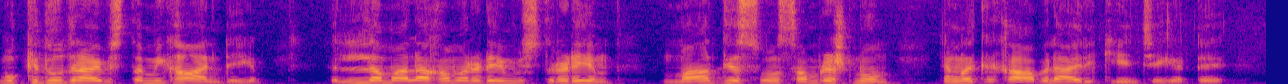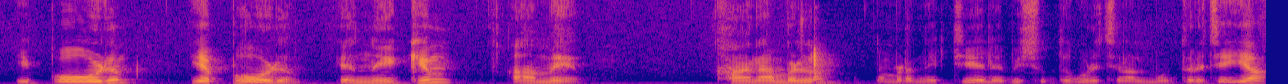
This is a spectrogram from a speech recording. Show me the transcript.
മുഖ്യദൂതനായ വിശുദ്ധ മിഖാന്റെയും എല്ലാ മലാഹമാരുടെയും വിശുദ്ധരുടെയും മാധ്യസ്ഥവും സംരക്ഷണവും ഞങ്ങൾക്ക് കാവലായിരിക്കുകയും ചെയ്യട്ടെ. ഇപ്പോഴും എപ്പോഴും എന്നേക്കും. ആമേ ഖാനാമ്പള്ളം നമ്മുടെ നെറ്റിയിലെ വിശുദ്ധ കുടിച്ചാൽ മുദ്ര ചെയ്യാം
